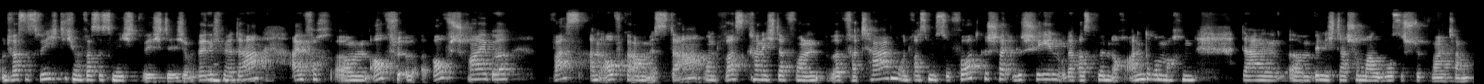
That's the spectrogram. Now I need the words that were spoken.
und was ist wichtig und was ist nicht wichtig. Und wenn ich mir mhm. da einfach ähm, auf, aufschreibe, was an Aufgaben ist da und was kann ich davon äh, vertagen und was muss sofort geschehen oder was können auch andere machen, dann ähm, bin ich da schon mal ein großes Stück weiter.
